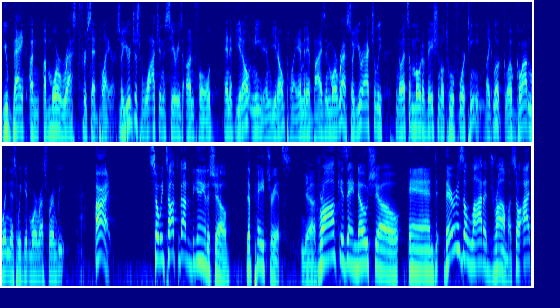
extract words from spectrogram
you bank on a more rest for said player. So you're just watching the series unfold, and if you don't need him, you don't play him, and it buys him more rest. So you're actually, you know, that's a motivational tool for a team. Like, look, go, go out and win this. We get more rest for Embiid. All right. So we talked about at the beginning of the show the Patriots. Yeah. Gronk is a no show, and there is a lot of drama. So I,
